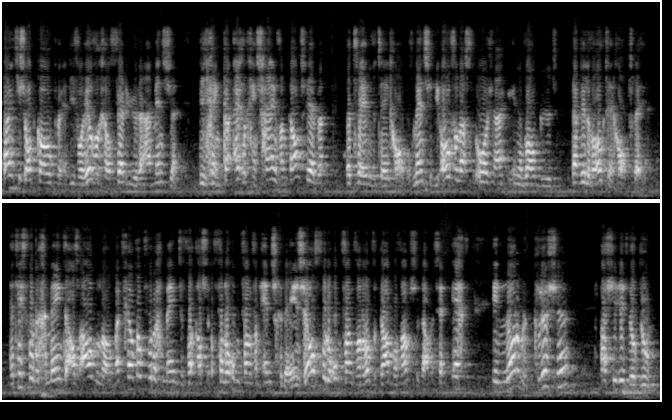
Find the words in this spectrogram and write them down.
pandjes opkopen en die voor heel veel geld verhuren aan mensen die geen, eigenlijk geen schijn van kans hebben, daar treden we tegen op. Of mensen die overlast veroorzaken in een woonbuurt, daar willen we ook tegen optreden. Het is voor de gemeente als Almelo, maar het geldt ook voor de gemeente van, als, van de omvang van Enschede. En zelfs voor de omvang van Rotterdam of Amsterdam. Het zijn echt enorme klussen als je dit wilt doen.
